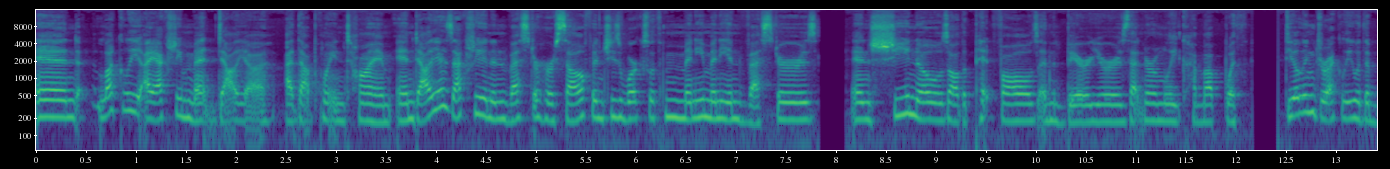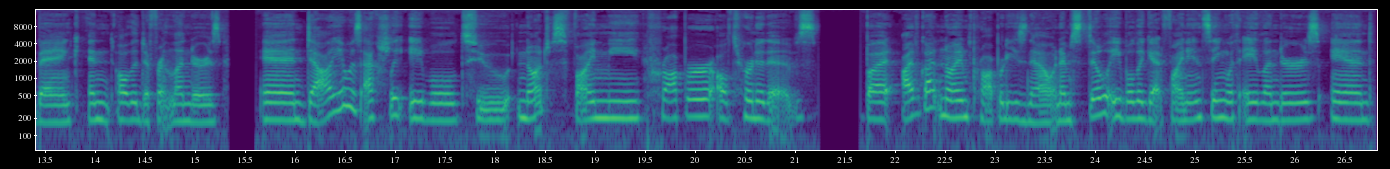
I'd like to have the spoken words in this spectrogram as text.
And luckily, I actually met Dalia at that point in time. And Dalia is actually an investor herself, and she works with many, many investors. And she knows all the pitfalls and the barriers that normally come up with dealing directly with a bank and all the different lenders. And Dalia was actually able to not just find me proper alternatives, but I've got nine properties now and I'm still able to get financing with A lenders and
